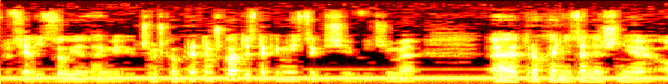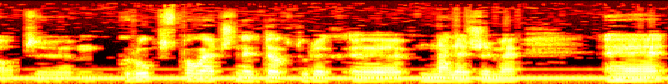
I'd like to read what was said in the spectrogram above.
specjalizuje, zajmie czymś konkretnym. Szkoła to jest takie miejsce, gdzie się widzimy e, trochę niezależnie od e, grup społecznych, do których e, należymy. E,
